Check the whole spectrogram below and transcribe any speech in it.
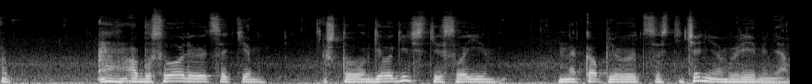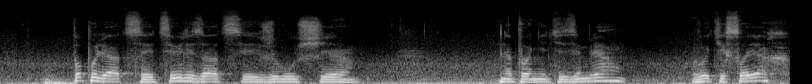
обуславливается тем, что геологические слои накапливаются с течением времени. Популяции, цивилизации, живущие на планете Земля, в этих слоях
